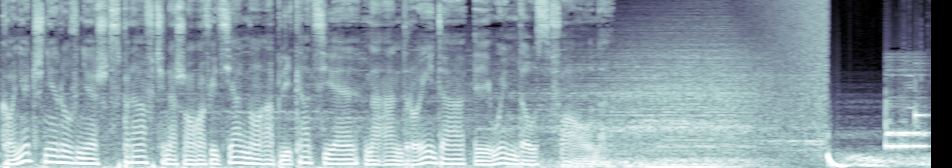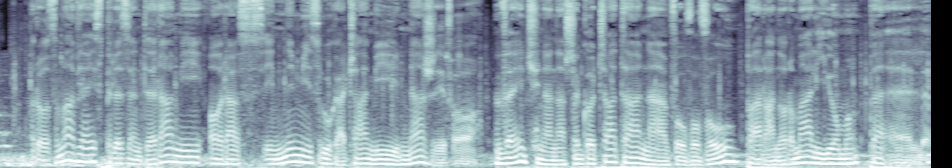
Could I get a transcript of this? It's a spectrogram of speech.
Koniecznie również sprawdź naszą oficjalną aplikację na Androida i Windows Phone. Rozmawiaj z prezenterami oraz z innymi słuchaczami na żywo. Wejdź na naszego czata na www.paranormalium.pl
